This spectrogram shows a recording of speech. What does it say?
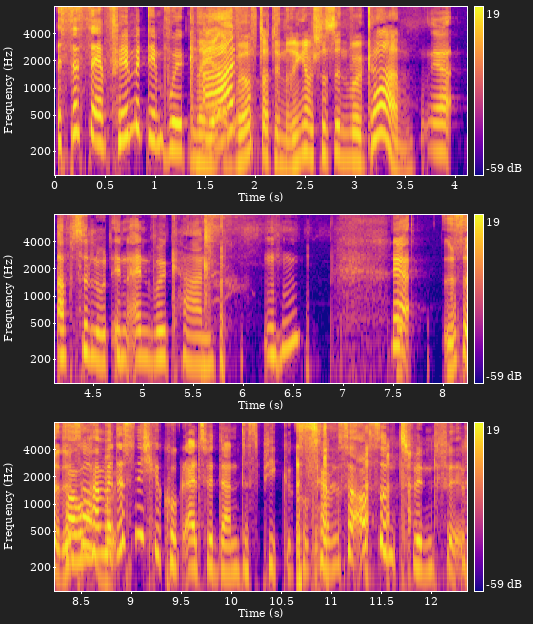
Ist das der Film mit dem Vulkan? Naja, er wirft doch den Ring am Schluss in den Vulkan. ja, absolut, in einen Vulkan. mhm. Ja, Ist, das warum haben wir das nicht geguckt, als wir Dante's Peak geguckt haben? Das war auch so ein Twin-Film.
